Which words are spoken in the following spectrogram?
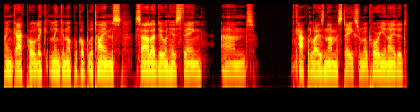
and Gakpo linking up a couple of times, Salah doing his thing and capitalizing on mistakes from a poor United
